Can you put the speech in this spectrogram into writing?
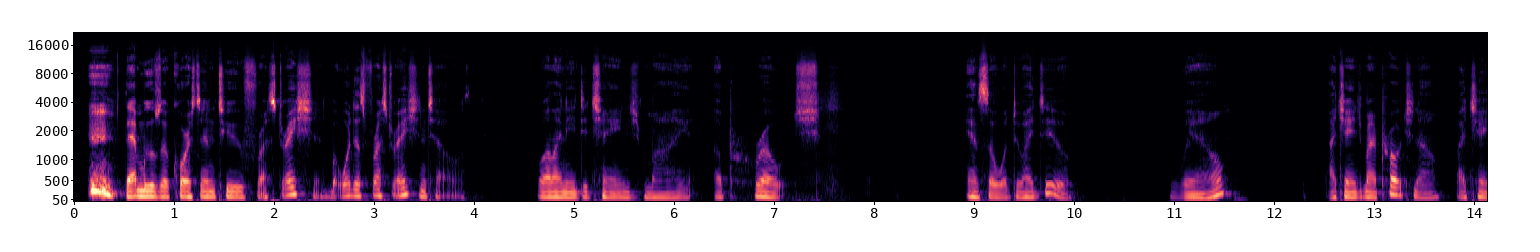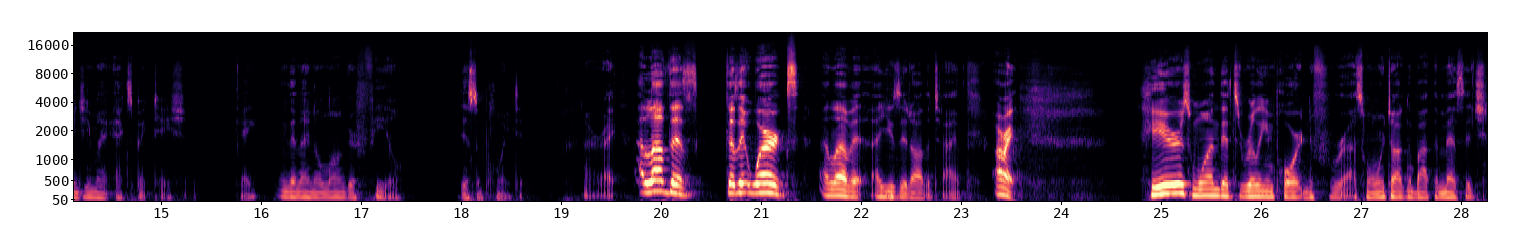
that moves, of course, into frustration. But what does frustration tell us? Well, I need to change my approach. And so, what do I do? Well, I change my approach now by changing my expectation. Okay. And then I no longer feel disappointed. All right. I love this because it works. I love it. I use it all the time. All right. Here's one that's really important for us when we're talking about the message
